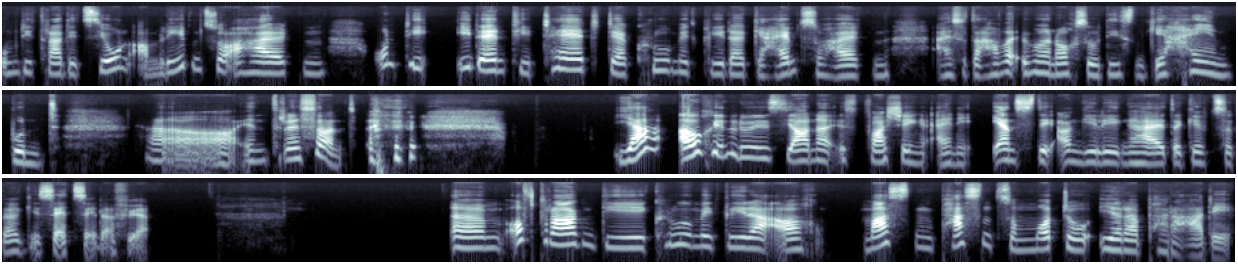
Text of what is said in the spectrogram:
um die Tradition am Leben zu erhalten und die Identität der Crewmitglieder geheim zu halten. Also, da haben wir immer noch so diesen Geheimbund. Ah, interessant. Ja, auch in Louisiana ist Fasching eine ernste Angelegenheit, da gibt's sogar Gesetze dafür. Ähm, oft tragen die Crewmitglieder auch Masken passend zum Motto ihrer Parade.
